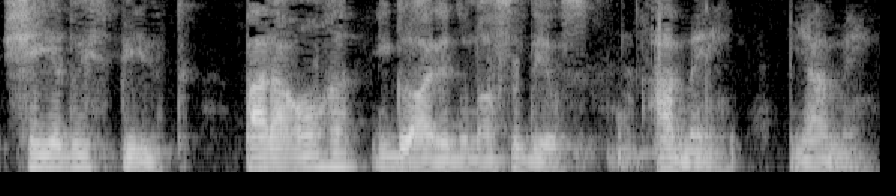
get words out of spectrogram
cheia do Espírito, para a honra e glória do nosso Deus. Amém e amém.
